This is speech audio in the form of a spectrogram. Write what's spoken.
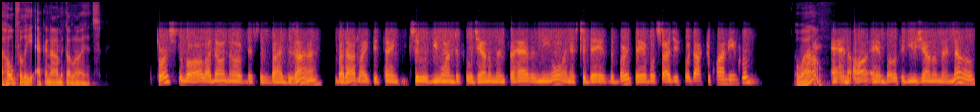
hopefully, economic alliance? First of all, I don't know if this is by design, but I'd like to thank two of you wonderful gentlemen for having me on, as today is the birthday of Osagyefo Dr. Kwame Nkrumah. Wow. And all and both of you gentlemen know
